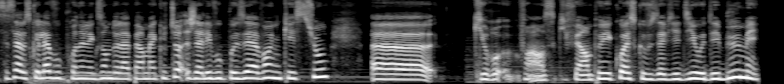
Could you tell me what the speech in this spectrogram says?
C'est ça, parce que là, vous prenez l'exemple de la permaculture. J'allais vous poser avant une question. Euh, qui, enfin, ce qui fait un peu écho à ce que vous aviez dit au début, mais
